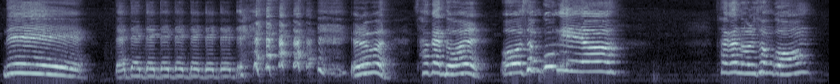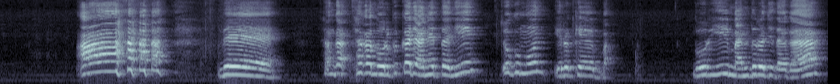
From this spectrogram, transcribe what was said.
네. 네네네네네네네네. 네, 네, 네, 여러분, 사과 놀, 어, 성공이에요. 사과 놀 성공. 아, 네. 사과, 사과 놀을 끝까지 안 했더니 조금은 이렇게 마- 놀이 만들어지다가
